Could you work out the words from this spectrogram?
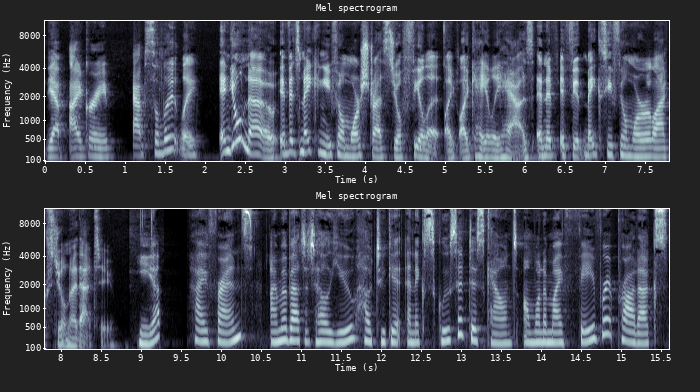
Yep, I agree. Absolutely and you'll know if it's making you feel more stressed, you'll feel it like like Haley has. And if, if it makes you feel more relaxed, you'll know that too. Yep. Hi, friends. I'm about to tell you how to get an exclusive discount on one of my favorite products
